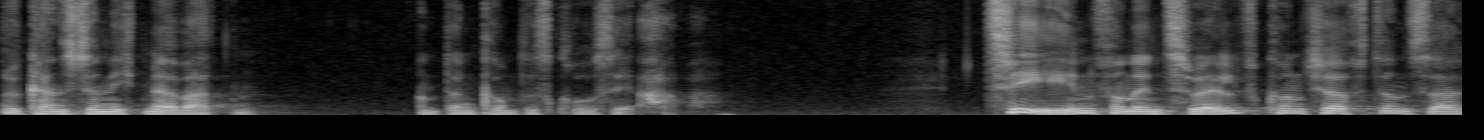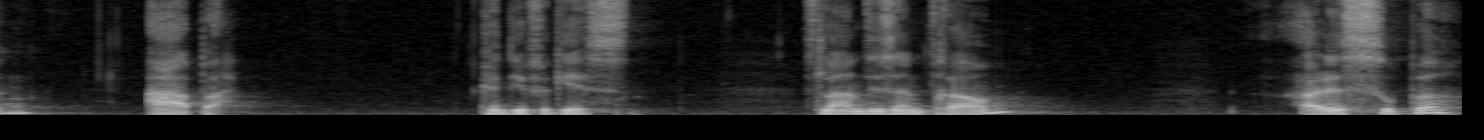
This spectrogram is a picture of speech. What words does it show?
du kannst schon nicht mehr erwarten. Und dann kommt das große Aber. Zehn von den zwölf Kundschaftern sagen, aber, könnt ihr vergessen. Das Land ist ein Traum, alles super,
